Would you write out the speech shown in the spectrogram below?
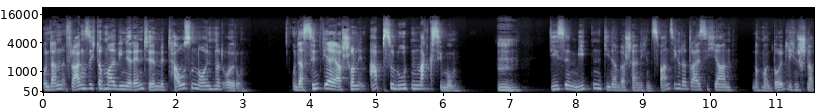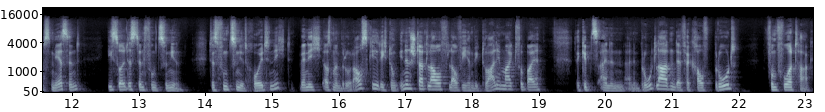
Und dann fragen Sie sich doch mal, wie eine Rente mit 1900 Euro. Und das sind wir ja schon im absoluten Maximum. Mhm. Diese Mieten, die dann wahrscheinlich in 20 oder 30 Jahren nochmal einen deutlichen Schnaps mehr sind, wie soll das denn funktionieren? Das funktioniert heute nicht. Wenn ich aus meinem Büro rausgehe, Richtung Innenstadt laufe, laufe ich am Viktualienmarkt vorbei. Da gibt es einen, einen Brotladen, der verkauft Brot vom Vortag.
